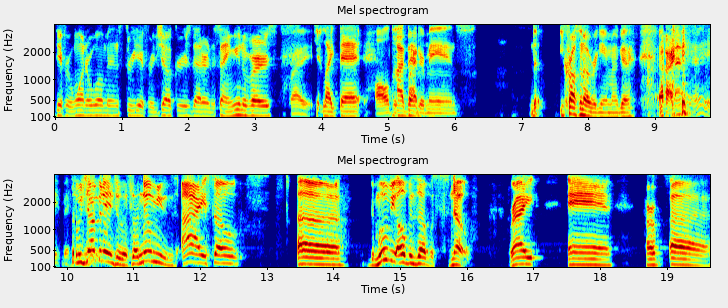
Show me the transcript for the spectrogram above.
different Wonder Womans, three different Jokers that are in the same universe, Right. shit like that. All the Spider Mans. You're crossing over again, my guy. All right. Hey, So we jumping into it. So New Mutants. All right. So uh the movie opens up with snow, right? And her uh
